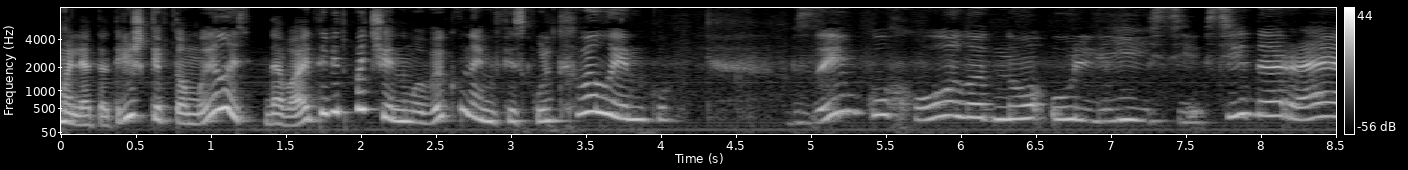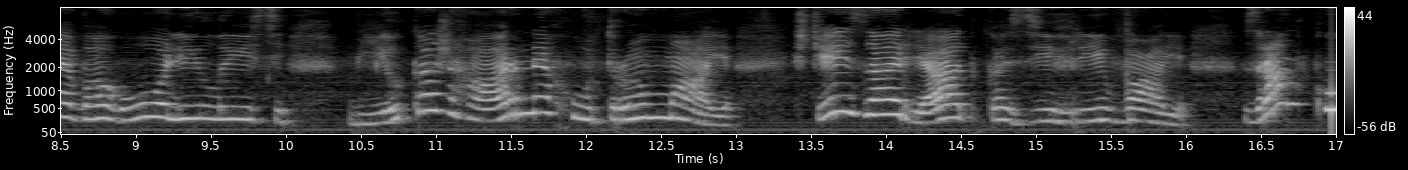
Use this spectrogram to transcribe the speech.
Малята трішки втомились, давайте відпочинемо, виконаємо фізкульт хвилинку. Взимку холодно у лісі, всі дерева голі лисі. Білка ж гарне хутро має, ще й зарядка зігріває. Зранку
